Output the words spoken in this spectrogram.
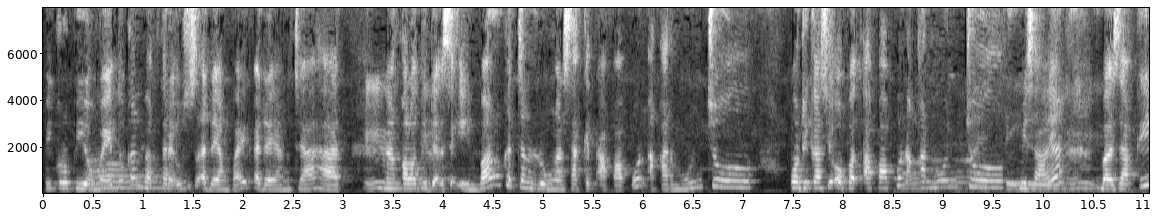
Mikrobioma oh. itu kan bakteri oh. usus ada yang baik, ada yang jahat. Mm. Nah, kalau tidak seimbang, kecenderungan sakit apa pun akan muncul mau dikasih obat apa pun akan oh, muncul. Misalnya Mbak Zaki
